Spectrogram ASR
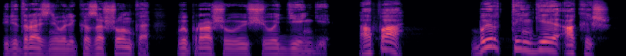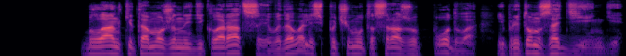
передразнивали казашонка, выпрашивающего деньги. «Апа, быр тынге акыш». Бланки таможенной декларации выдавались почему-то сразу по два, и притом за деньги,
